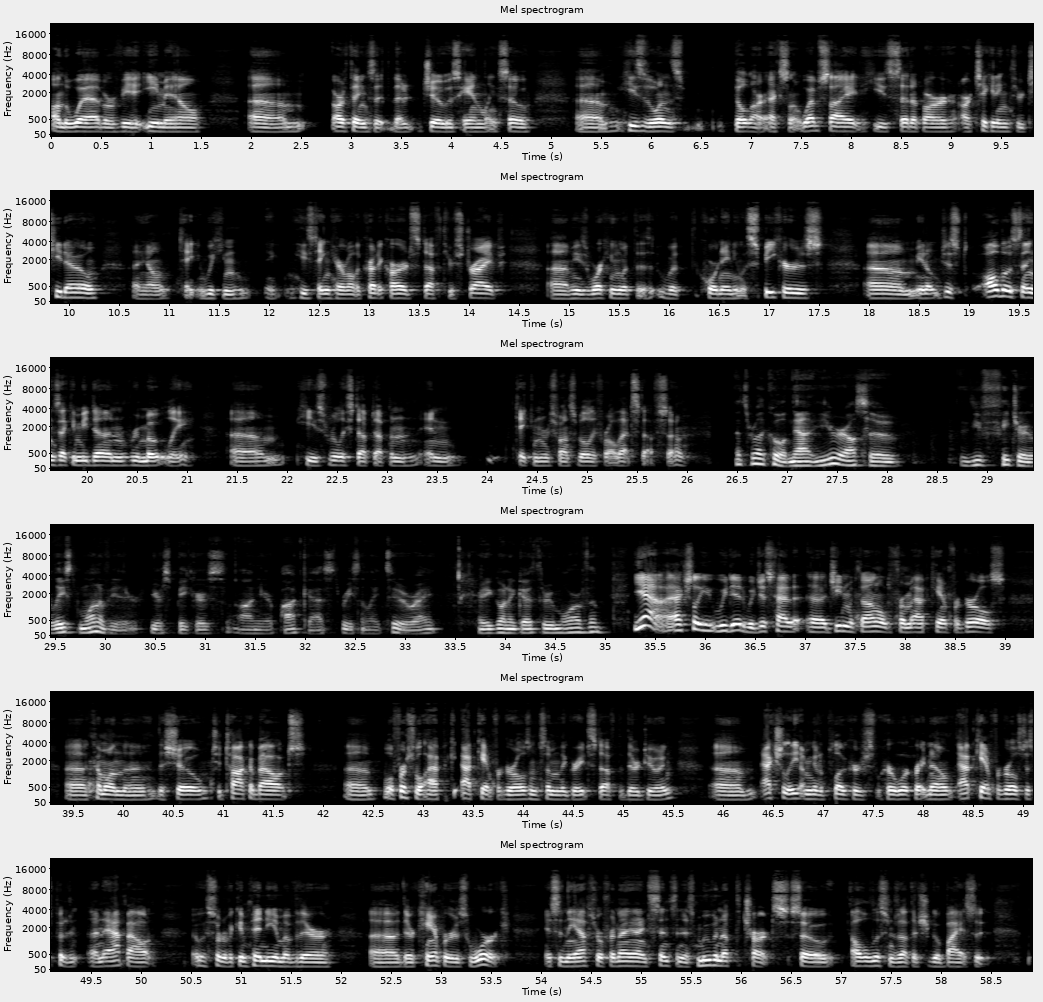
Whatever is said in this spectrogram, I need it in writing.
on the web or via email um, are things that, that Joe is handling. So um, he's the one that's built our excellent website. He's set up our, our ticketing through Tito. You know, take, we can. He's taking care of all the credit card stuff through Stripe. Um, he's working with the with coordinating with speakers. Um, you know, just all those things that can be done remotely. Um, he's really stepped up and, and taken responsibility for all that stuff. So that's really cool. Now you're also you've featured at least one of your your speakers on your podcast recently too, right? Are you going to go through more of them? Yeah, actually, we did. We just had uh, Jean MacDonald from App Camp for Girls uh, come on the the show to talk about. Um, well, first of all, App, App Camp for Girls and some of the great stuff that they're doing. Um, actually, I'm going to plug her her work right now. App Camp for Girls just put an, an app out with sort of a compendium of their uh, their campers' work. It's in the App Store for 99 cents and it's moving up the charts. So all the listeners out there should go buy it. So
